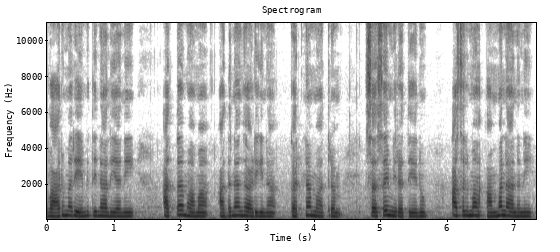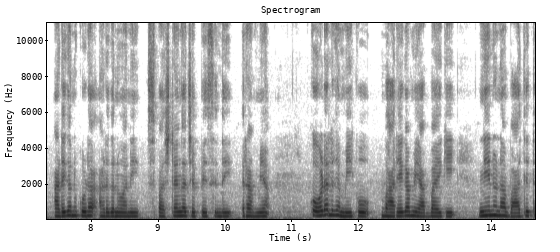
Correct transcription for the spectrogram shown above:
వారు మరి ఏమి తినాలి అని అత్తమామ అదనంగా అడిగిన కట్నం మాత్రం ససేమిరతేను అసలు మా అమ్మ నాన్నని అడగను కూడా అడగను అని స్పష్టంగా చెప్పేసింది రమ్య. కోడలుగా మీకు భార్యగా మీ అబ్బాయికి నేను నా బాధ్యత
